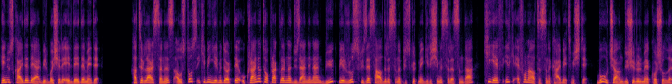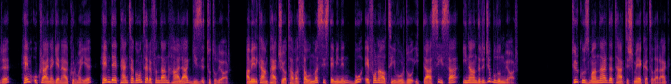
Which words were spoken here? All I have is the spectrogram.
henüz kayda değer bir başarı elde edemedi. Hatırlarsanız Ağustos 2024'te Ukrayna topraklarına düzenlenen büyük bir Rus füze saldırısını püskürtme girişimi sırasında Kiev ilk F-16'sını kaybetmişti. Bu uçağın düşürülme koşulları hem Ukrayna Genelkurmayı hem de Pentagon tarafından hala gizli tutuluyor. Amerikan Patriot hava savunma sisteminin bu F-16'yı vurduğu iddiası ise inandırıcı bulunmuyor. Türk uzmanlar da tartışmaya katılarak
